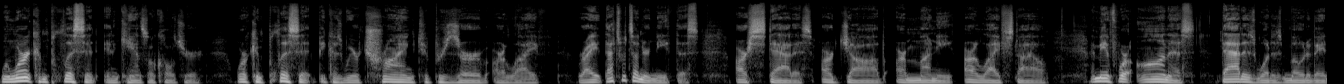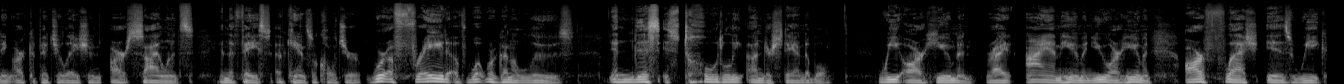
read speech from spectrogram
When we're complicit in cancel culture, we're complicit because we're trying to preserve our life right? That's what's underneath this our status, our job, our money, our lifestyle. I mean, if we're honest, that is what is motivating our capitulation, our silence in the face of cancel culture. We're afraid of what we're going to lose. And this is totally understandable. We are human, right? I am human. You are human. Our flesh is weak.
